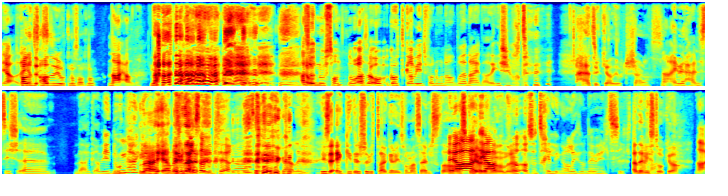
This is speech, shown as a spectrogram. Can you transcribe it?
Ja, det er Hadde, du- hadde du gjort noe sånt nå? Nei, aldri. Nei. altså noe sånt noe. Altså, og gått gravid for noen andre? Nei, det hadde jeg ikke gjort. Nei, Jeg tror ikke jeg hadde gjort det sjøl. Altså. Nei, jeg vil helst ikke eh, være gravid noen gang. Nei, Jeg vil skal jeg. Hvis jeg gidder så vidt være gravid for meg selv, så Ja, skal jeg gjøre det for noen andre. Altså trillinger, liksom. Det er jo helt sykt. Ja, Det visste hun ikke, da. Nei,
